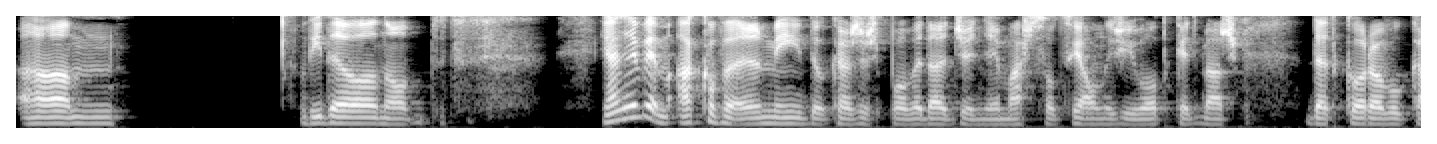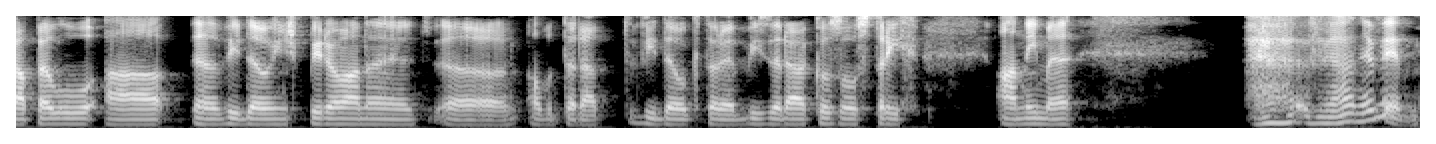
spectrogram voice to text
Um, video, no ja neviem, ako veľmi dokážeš povedať, že nemáš sociálny život, keď máš deadcoreovú kapelu a e, video inšpirované, e, alebo teda video, ktoré vyzerá ako zo strich anime. Ja neviem.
